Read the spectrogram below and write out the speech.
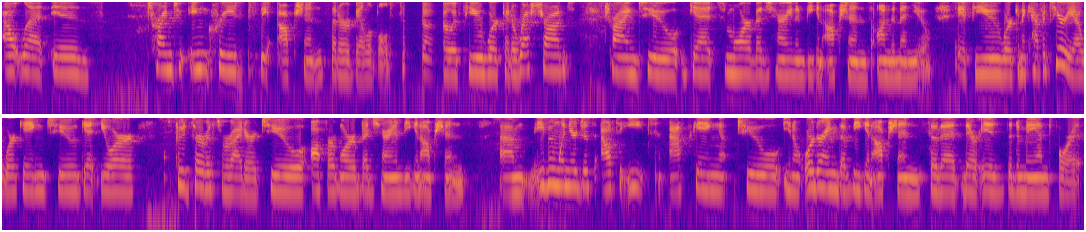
outlet is trying to increase the options that are available. So if you work at a restaurant, trying to get more vegetarian and vegan options on the menu. If you work in a cafeteria, working to get your food service provider to offer more vegetarian and vegan options. Um, even when you're just out to eat, asking to, you know, ordering the vegan options so that there is the demand for it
